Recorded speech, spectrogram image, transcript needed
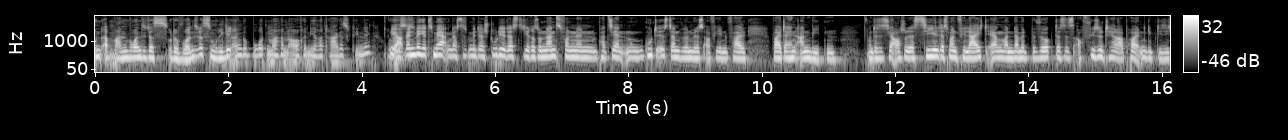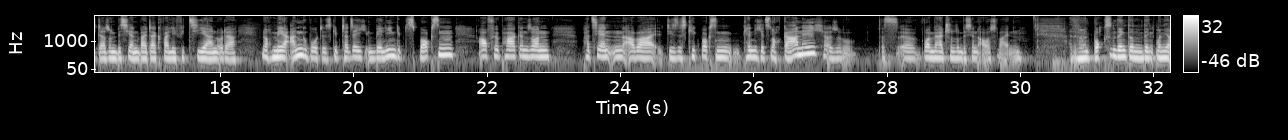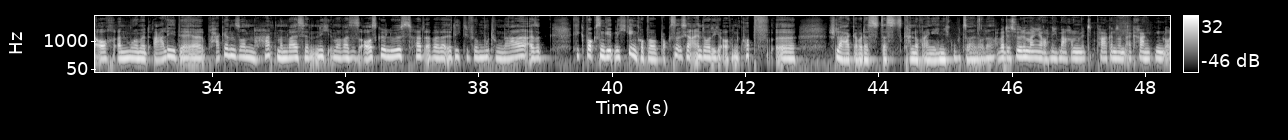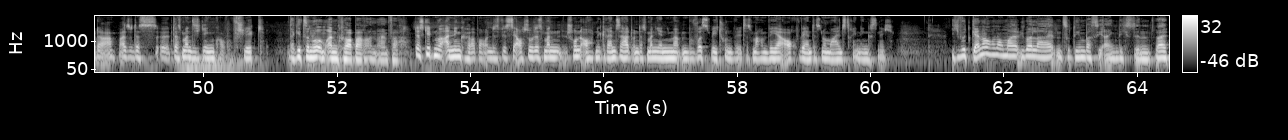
Und ab wann wollen Sie das oder wollen Sie das zum Regelangebot machen, auch in Ihrer Tagesklinik? Oder ja, wenn wir jetzt merken, dass das mit der Studie, dass die Resonanz von den Patienten gut ist, dann würden wir das auf jeden Fall weiterhin anbieten. Und das ist ja auch so das Ziel, dass man vielleicht irgendwann damit bewirkt, dass es auch Physiotherapeuten gibt, die sich da so ein bisschen weiter qualifizieren oder noch mehr Angebote. Es gibt tatsächlich in Berlin gibt es Boxen auch für Parkinson-Patienten, aber dieses Kickboxen kenne ich jetzt noch gar nicht. Also das äh, wollen wir halt schon so ein bisschen ausweiten. Also wenn man Boxen denkt, dann denkt man ja auch an Muhammad Ali, der ja Parkinson hat. Man weiß ja nicht immer, was es ausgelöst hat, aber da liegt die Vermutung nahe. Also Kickboxen geht nicht gegen Kopf, aber Boxen ist ja eindeutig auch ein Kopfschlag. Schlag. aber das, das kann doch eigentlich nicht gut sein, oder? Aber das würde man ja auch nicht machen mit Parkinson-Erkrankten oder also das, äh, dass man sich gegen den Kopf schlägt. Da geht's ja nur um an den Körper ran einfach. Das geht nur an den Körper und es ist ja auch so, dass man schon auch eine Grenze hat und dass man ja niemandem bewusst wehtun will. Das machen wir ja auch während des normalen Trainings nicht. Ich würde gerne auch noch mal überleiten zu dem, was Sie eigentlich sind, weil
